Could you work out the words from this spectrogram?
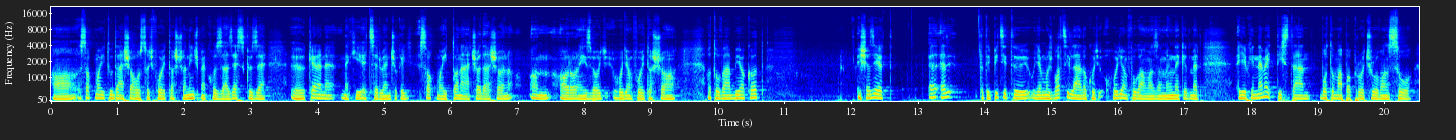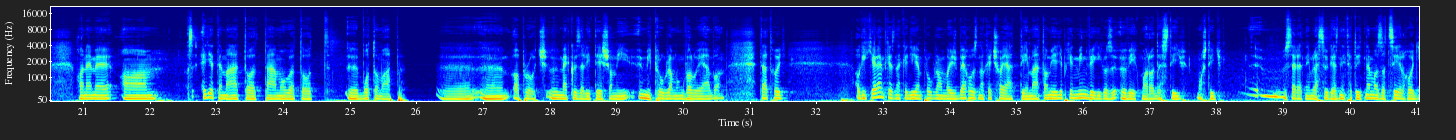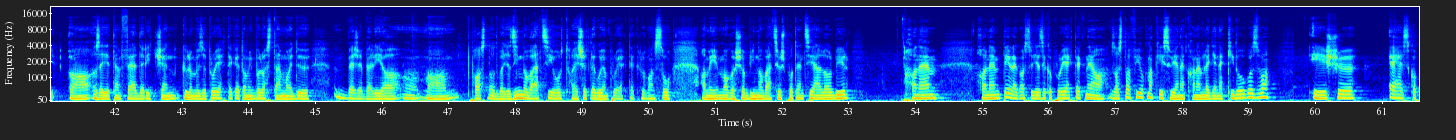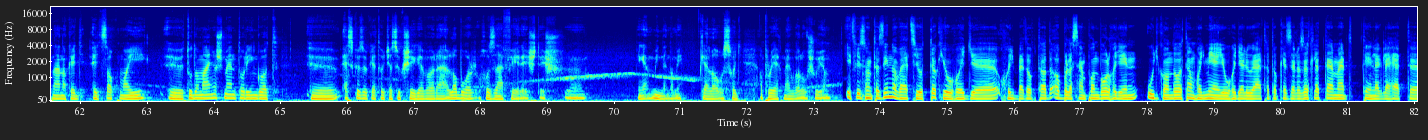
a szakmai tudása ahhoz, hogy folytassa, nincs meg hozzá az eszköze, kellene neki egyszerűen csak egy szakmai tanácsadása arra nézve, hogy hogyan folytassa a továbbiakat. És ezért ez, e, tehát egy picit ugye most vacillálok, hogy hogyan fogalmazom meg neked, mert egyébként nem egy tisztán bottom-up approachról van szó, hanem a, az egyetem által támogatott bottom-up approach, megközelítés a mi, mi programunk valójában. Tehát, hogy akik jelentkeznek egy ilyen programba és behoznak egy saját témát, ami egyébként mindvégig az övék marad, ezt így most így szeretném leszögezni. Tehát itt nem az a cél, hogy a, az egyetem felderítsen különböző projekteket, amiből aztán majd ő bezsebeli a, a, a hasznot vagy az innovációt, ha esetleg olyan projektekről van szó, ami magasabb innovációs potenciállal bír, hanem hanem tényleg az, hogy ezek a projektek ne az asztalfióknak készüljenek, hanem legyenek kidolgozva, és ehhez kapnának egy, egy szakmai, tudományos mentoringot, eszközöket, hogyha szüksége van rá, labor hozzáférést, és igen, minden, ami kell ahhoz, hogy a projekt megvalósuljon. Itt viszont az innováció tök jó, hogy, hogy bedobtad abból a szempontból, hogy én úgy gondoltam, hogy milyen jó, hogy előálltatok ezzel az ötlettel, mert tényleg lehet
